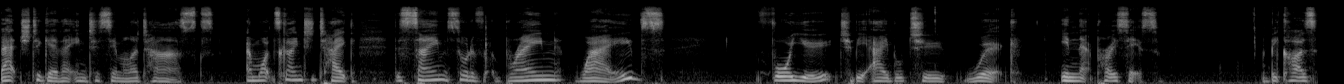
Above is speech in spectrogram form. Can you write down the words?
batched together into similar tasks and what's going to take the same sort of brain waves for you to be able to work in that process. Because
